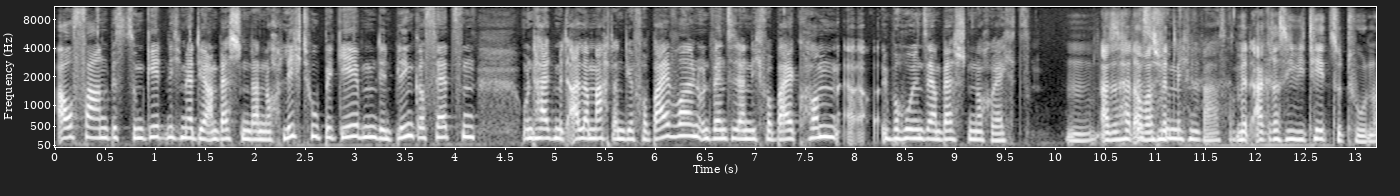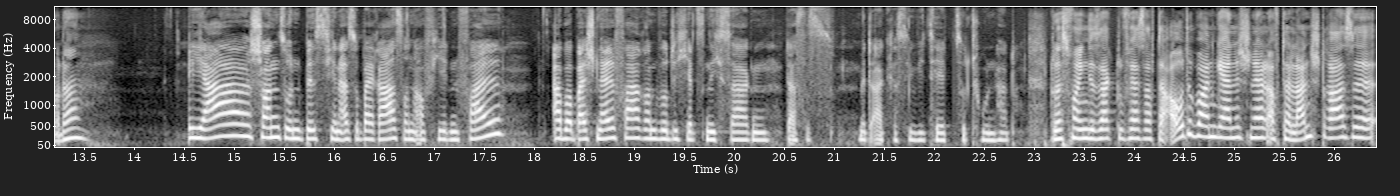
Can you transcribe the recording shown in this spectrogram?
auffahren bis zum geht nicht mehr, dir am besten dann noch Lichthupe geben, den Blinker setzen und halt mit aller Macht an dir vorbei wollen. Und wenn sie dann nicht vorbeikommen, äh, überholen sie am besten noch rechts. Hm. Also es hat das auch was mit, mit Aggressivität zu tun, oder? Ja, schon so ein bisschen. Also bei Rasern auf jeden Fall. Aber bei Schnellfahrern würde ich jetzt nicht sagen, dass es mit Aggressivität zu tun hat. Du hast vorhin gesagt, du fährst auf der Autobahn gerne schnell, auf der Landstraße,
